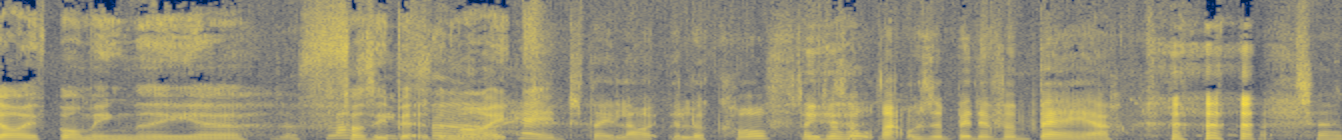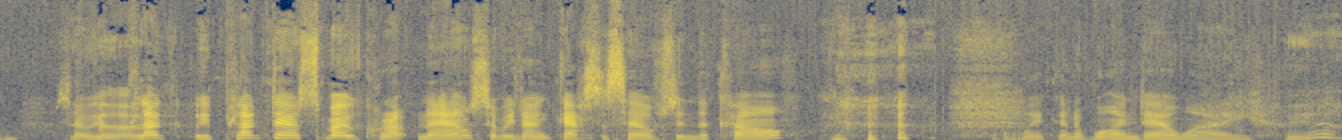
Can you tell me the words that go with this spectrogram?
dive bombing the, uh, The fuzzy bit of the mic. head they like the look of. They Yeah. thought that was a bit of a bear. but, um, so we uh, plugged, we plugged our smoker up now so we don't gas ourselves in the car. and we're going to wind our way. Yeah,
